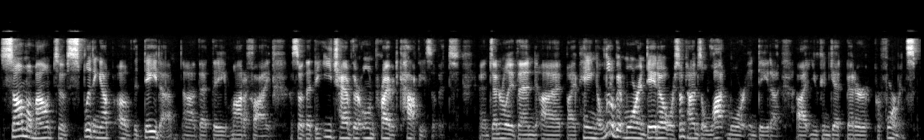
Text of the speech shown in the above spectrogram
some amount of splitting up of the data uh, that they modify so that they each have their own private copies of it. And generally then uh, by paying a little bit more in data or sometimes a lot more in data, uh, you can get better performance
